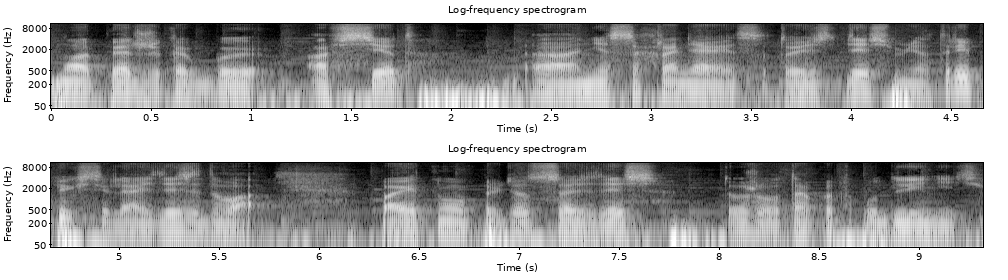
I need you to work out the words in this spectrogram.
Но опять же как бы офсет а, не сохраняется. То есть здесь у меня 3 пикселя, а здесь 2. Поэтому придется здесь тоже вот так вот удлинить.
